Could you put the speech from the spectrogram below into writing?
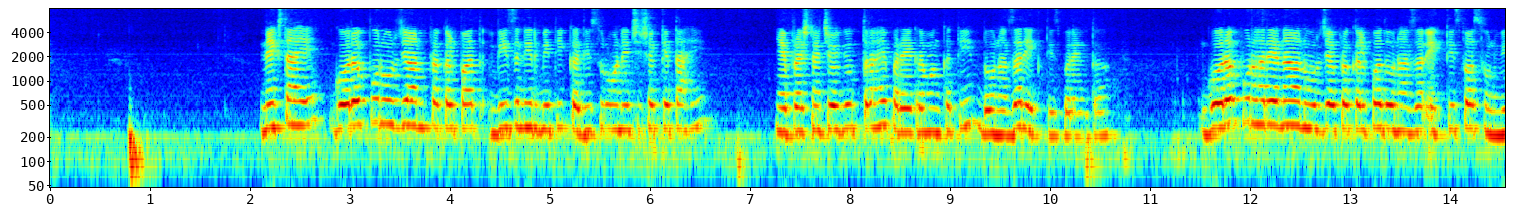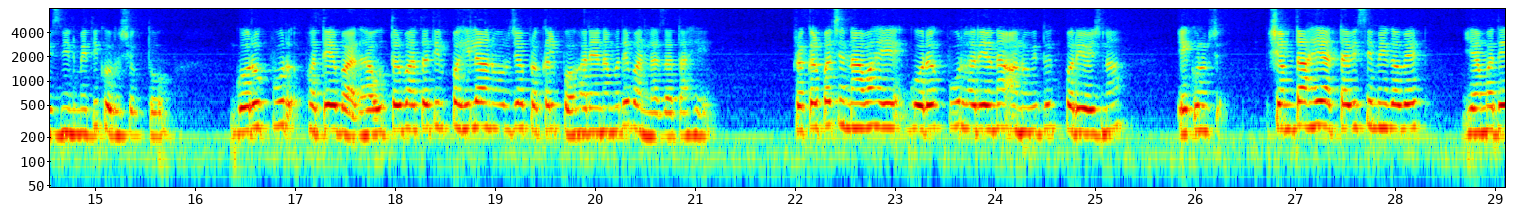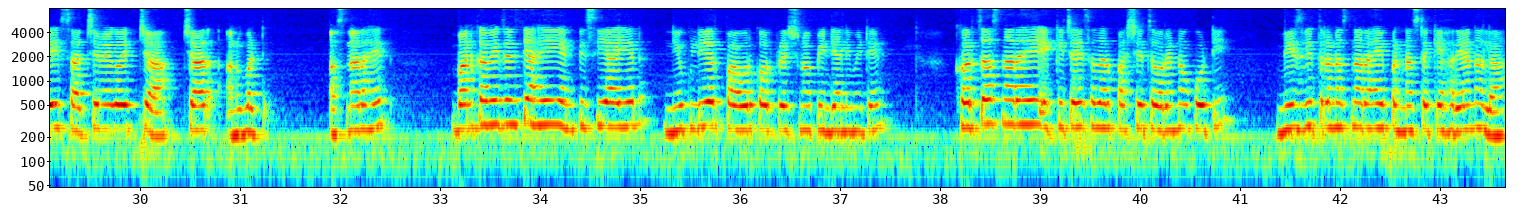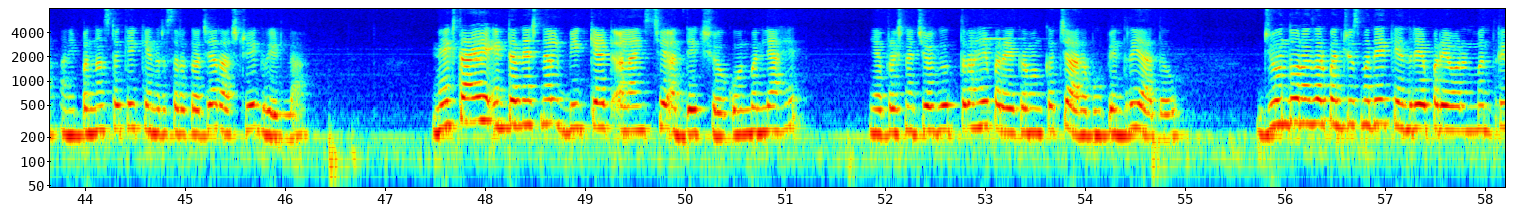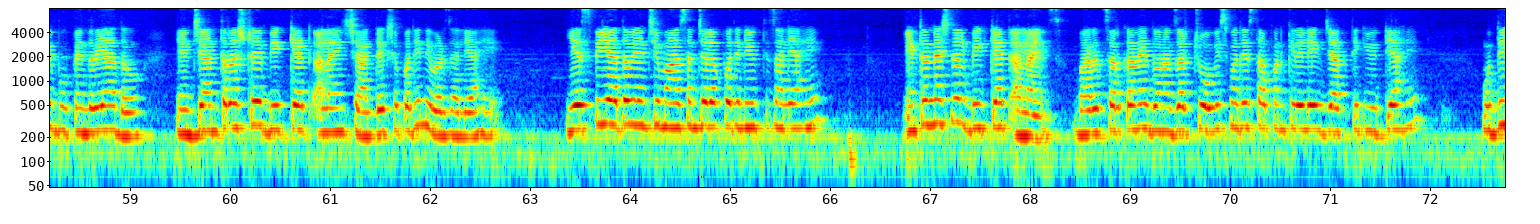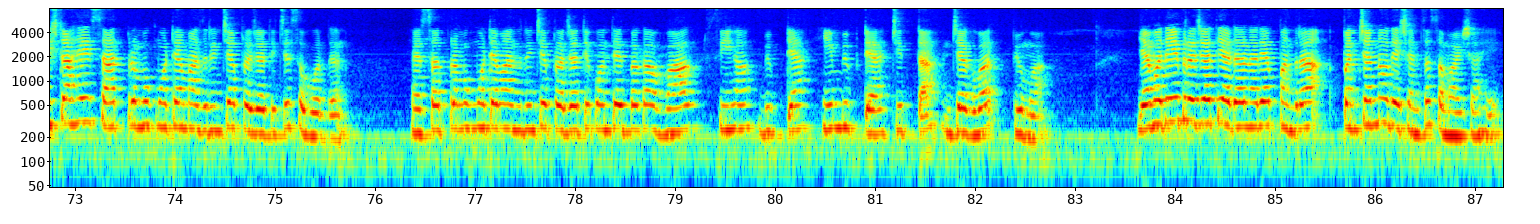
next आहे गोरखपूर ऊर्जा प्रकल्पात वीज निर्मिती कधी सुरू होण्याची शक्यता आहे? या प्रश्नाचे योग्य उत्तर आहे पर्याय क्रमांक तीन दोन हजार एकतीस पर्यंत. गोरखपूर हरियाणा अणुऊर्जा प्रकल्प दोन हजार एकतीसपासून वीज निर्मिती करू शकतो. गोरखपूर फतेहबाद हा उत्तर भारतातील पहिला अणुऊर्जा प्रकल्प हरियाणामध्ये बांधला जात आहे. प्रकल्पाचे नाव आहे गोरखपूर हरियाणा अणुविद्युत परियोजना. एकूण क्षमता आहे अठ्ठावीसशे मेगावेट. यामध्ये सातशे मेगावेटच्या चार अणुभट असणार आहेत. बांधकाम एजन्सी आहे N P C I L Nuclear Power Corporation of India Limited. खर्च असणार आहे एक्केचाळीस हजार पाचशे चौऱ्याण्णव कोटी. वीज वितरण असणार आहे पन्नास टक्के हरियाणाला आणि पन्नास टक्के केंद्र सरकारच्या राष्ट्रीय ग्रीडला नेक्स्ट आहे इंटरनॅशनल बिग कॅट अलायन्सचे अध्यक्ष. कोण बनले आहेत? या प्रश्नाचे योग्य उत्तर आहे पर्याय क्रमांक चार भूपेंद्र यादव. जून दोन हजार पंचवीसमध्ये केंद्रीय पर्यावरण मंत्री भूपेंद्र यादव यांची आंतरराष्ट्रीय बिग कॅट अलायन्सच्या अध्यक्षपदी निवड झाली आहे. एस पी यादव यांची महासंचालकपदी नियुक्ती झाली आहे. International Big Cat Alliance Bharat सरकारने दोन हजार चोवीसमध्ये स्थापन केलेली एक जागतिक युती आहे. उद्दिष्ट आहे सात प्रमुख मोठ्या मांजरींच्या प्रजातीचे संवर्धन. ह्या सात प्रमुख मोठ्या मांजरींचे प्रजाती कोणते आहेत बघा? वाघ सिंह बिबट्या हिम बिबट्या चित्ता जगवार प्युमा. यामध्ये प्रजाती आढळणाऱ्या पंधरा पंच्याण्णव देशांचा समावेश आहे.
